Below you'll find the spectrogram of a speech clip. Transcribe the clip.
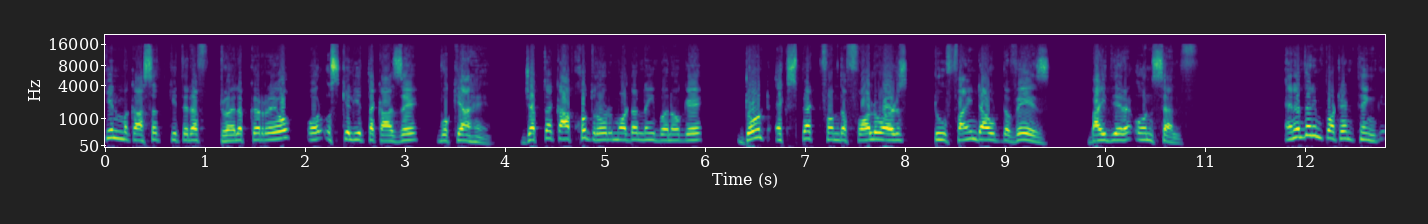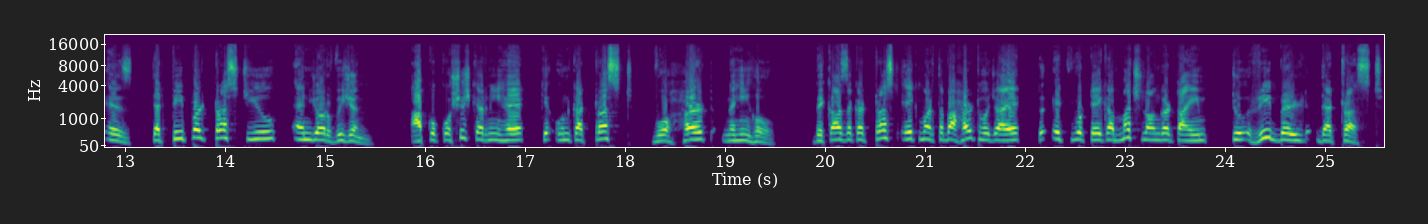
किन मकासद की तरफ़ डेवलप कर रहे हो और उसके लिए तकाजे वो क्या हैं। जब तक आप खुद रोल मॉडल नहीं बनोगे don't expect from the followers to find out the ways by their own self another important thing is that people trust you and your vision आपको कोशिश करनी है कि उनका ट्रस्ट वो हर्ट नहीं हो बिकॉज अगर ट्रस्ट एक मरतबा हर्ट हो जाए तो it would take a much longer time to rebuild that trust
